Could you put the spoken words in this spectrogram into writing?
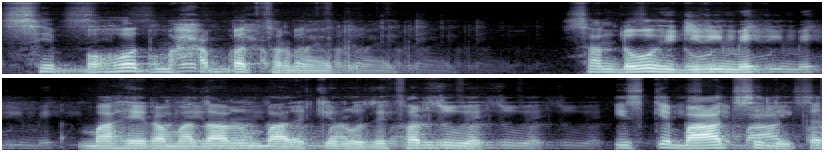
سے بہت محبت فرمایا کرتے تھے۔ سن دو ہجری میں ماہ رمضان المبارک کے روزے فرض ہوئے۔ اس کے بعد سے لے کر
